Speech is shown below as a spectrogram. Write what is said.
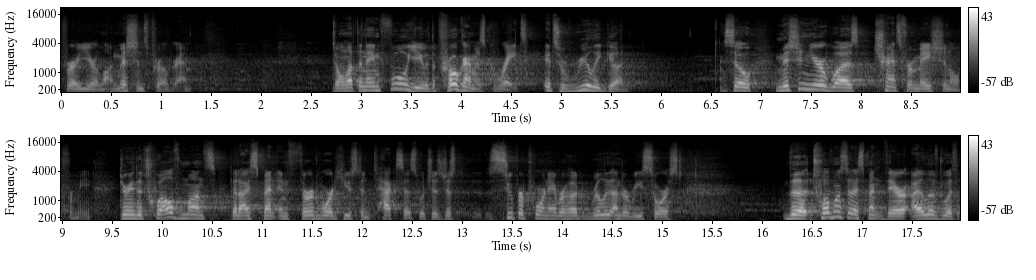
for a year long missions program. Don't let the name fool you, the program is great, it's really good. So, Mission Year was transformational for me. During the 12 months that I spent in Third Ward, Houston, Texas, which is just super poor neighborhood, really under resourced, the 12 months that I spent there, I lived with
